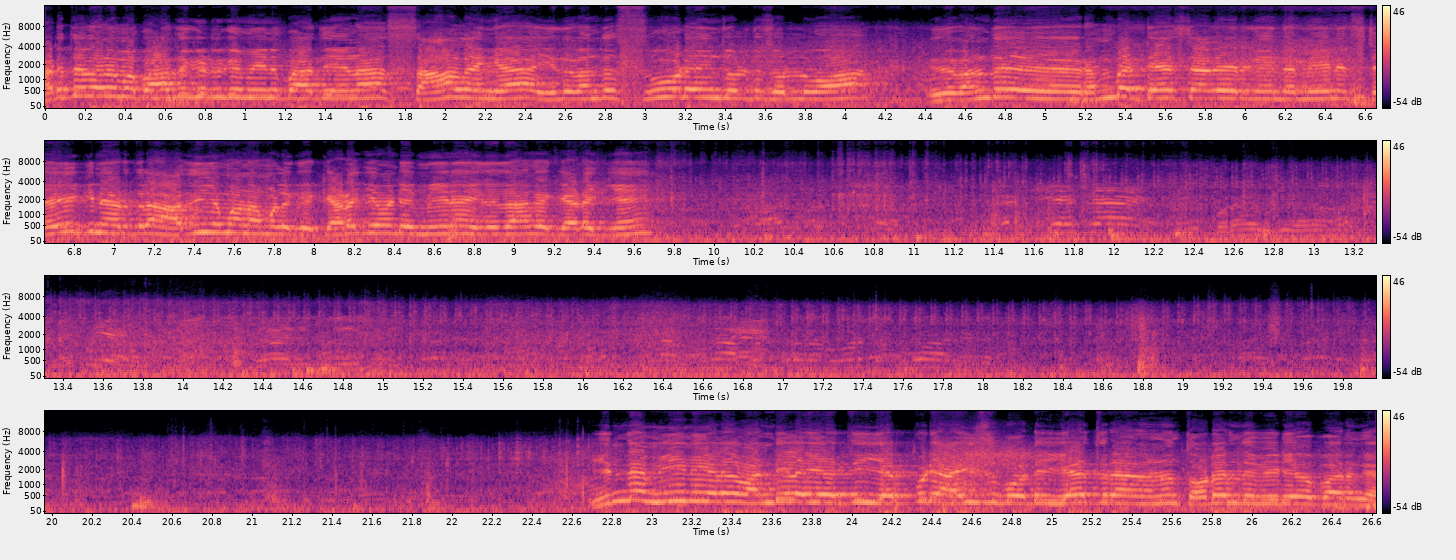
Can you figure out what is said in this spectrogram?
அடுத்தது நம்ம பார்த்துக்கிட்டு இருக்க மீன் பார்த்தீங்கன்னா சாலைங்க. இது வந்து சூடைன்னு சொல்லிட்டு சொல்லுவோம். இது வந்து ரொம்ப டேஸ்டாகவே இருக்கு இந்த மீன். ஸ்டெய்க் நேரத்தில் அதிகமாக நம்மளுக்கு கிடைக்க வேண்டிய மீனே இதுதாங்க கிடைக்கும். இந்த மீன்களை வண்டியில ஏற்றி எப்படி ஐஸ் போட்டு ஏத்துறாங்கன்னு தொடர்ந்து வீடியோ பாருங்க.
